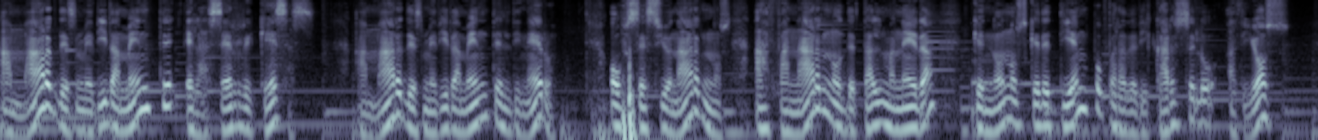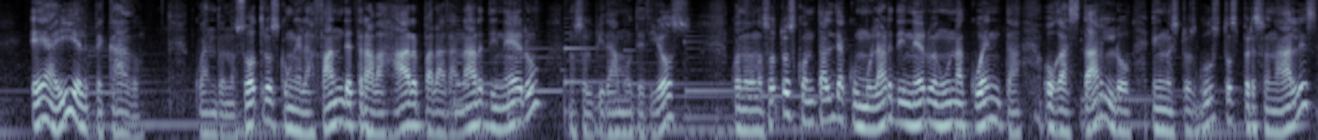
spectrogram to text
amar desmedidamente el hacer riquezas, amar desmedidamente el dinero, obsesionarnos, afanarnos de tal manera que no nos quede tiempo para dedicárselo a Dios. He ahí el pecado cuando nosotros con el afán de trabajar para ganar dinero, nos olvidamos de Dios. Cuando nosotros con tal de acumular dinero en una cuenta o gastarlo en nuestros gustos personales,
